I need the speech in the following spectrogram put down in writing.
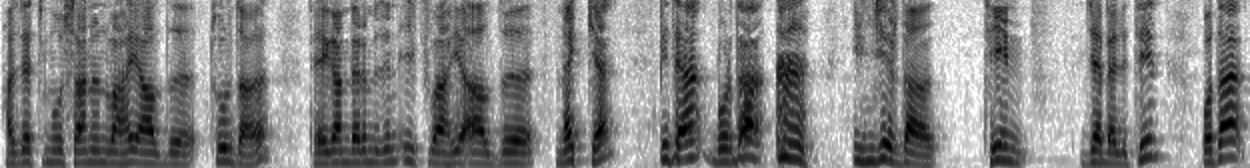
Hazreti Musa'nın vahiy aldığı Tur Dağı, Peygamberimizin ilk vahiy aldığı Mekke, bir de burada İncir Dağı, Tin, Cebeli Tin, o da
